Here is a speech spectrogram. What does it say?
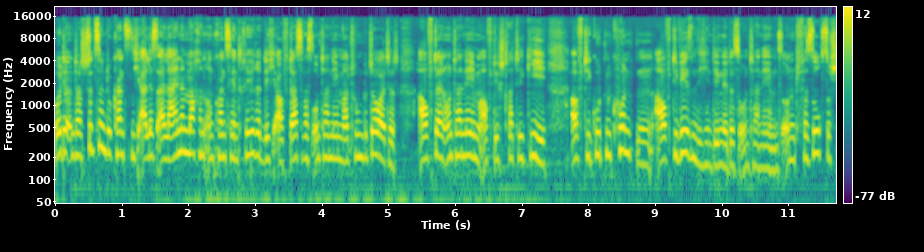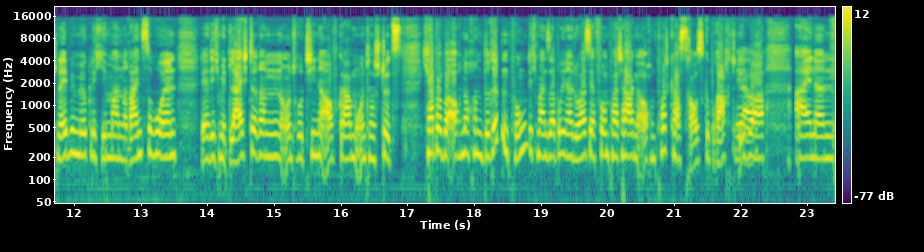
Hol dir Unterstützung. Du kannst nicht alles alleine machen und konzentriere dich auf das, was Unternehmertum bedeutet. Auf dein Unternehmen, auf die Strategie, auf die guten Kunden, auf die wesentlichen Dinge des Unternehmens und versuch so schnell wie möglich jemanden reinzuholen, der dich mit leichteren und Routineaufgaben unterstützt. Ich habe aber auch noch einen dritten Punkt. Ich meine, Sabrina, du hast ja vor ein paar Tagen auch einen Podcast rausgebracht ja. über einen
